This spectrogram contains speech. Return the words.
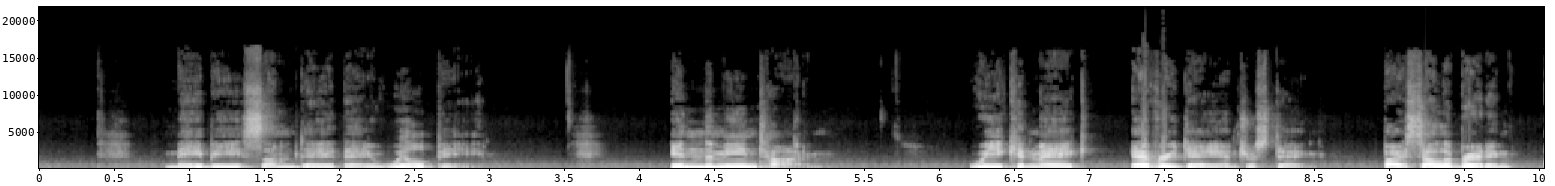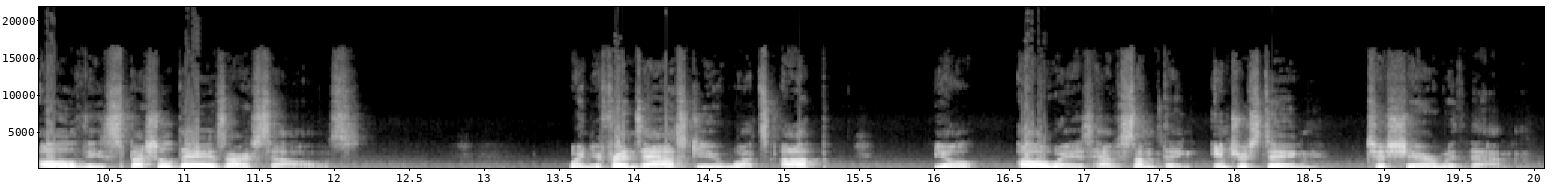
Maybe someday they will be. In the meantime, we can make every day interesting by celebrating all these special days ourselves. When your friends ask you what's up, you'll always have something interesting to share with them.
